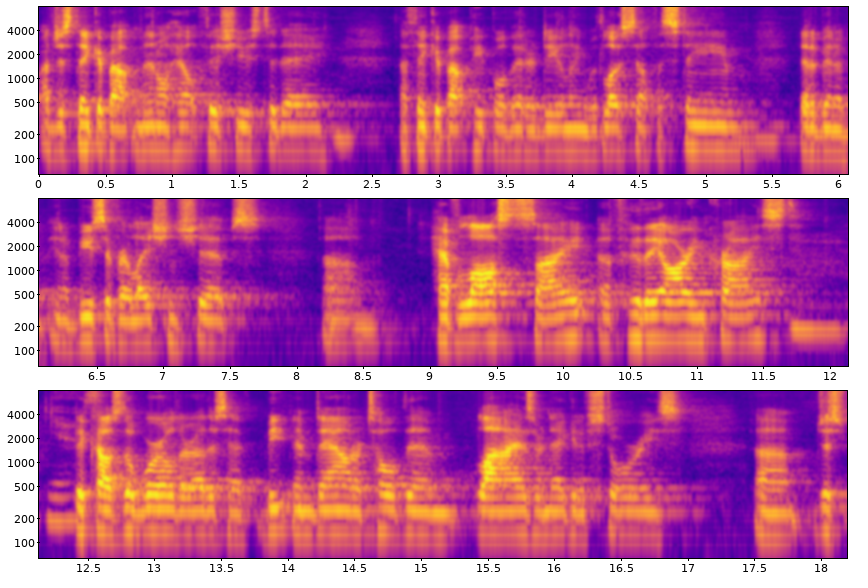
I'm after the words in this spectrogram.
I just think about mental health issues today. I think about people that are dealing with low self esteem, that have been in abusive relationships, um, have lost sight of who they are in Christ Yes. because the world or others have beat them down or told them lies or negative stories. Um, just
